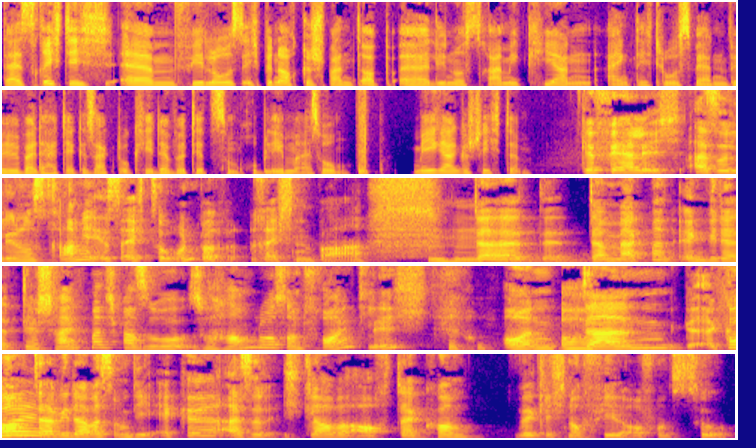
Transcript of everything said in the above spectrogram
da ist richtig ähm, viel los. Ich bin auch gespannt, ob äh, Linus Drami Kian eigentlich loswerden will, weil der hat ja gesagt, okay, der wird jetzt zum Problem. Also mega Geschichte. Gefährlich. Also Linus Drami ist echt so unberechenbar. Mhm. Da, da, da, merkt man irgendwie, der, der scheint manchmal so, so harmlos und freundlich. Und oh, dann kommt voll. da wieder was um die Ecke. Also ich glaube auch, da kommt wirklich noch viel auf uns zu.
